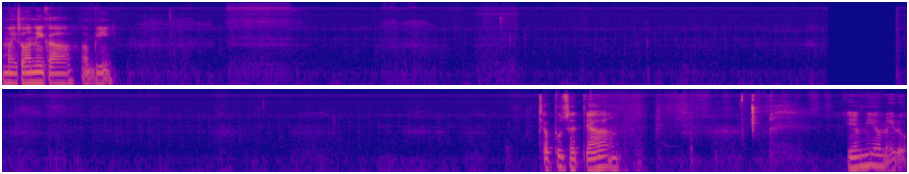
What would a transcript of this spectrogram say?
मैं सोने का अभी చెప్పు సత్య. ఏమి మీరు?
